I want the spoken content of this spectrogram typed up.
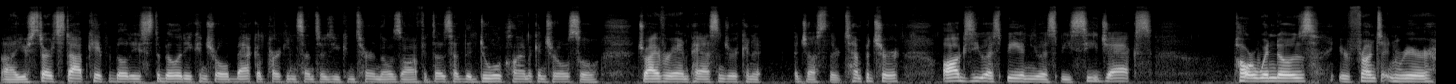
Uh, your start-stop capabilities, stability control, backup parking sensors, you can turn those off. It does have the dual climate control, so driver and passenger can adjust their temperature. AUX USB and USB-C jacks, power windows, your front and rear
